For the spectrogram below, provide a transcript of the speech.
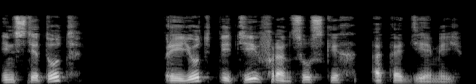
Институт — приют пяти французских академий.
